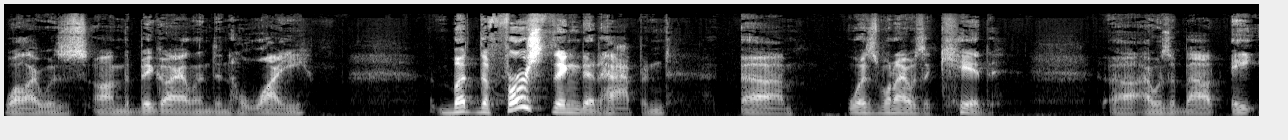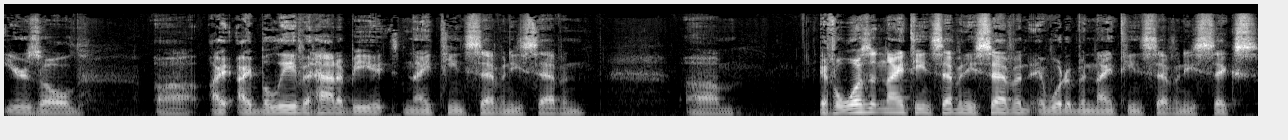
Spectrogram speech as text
while I was on the Big Island in Hawaii. But the first thing that happened uh, was when I was a kid. Uh, I was about eight years old. Uh, I, I, believe it had to be 1977. Um, if it wasn't 1977, it would have been 1976.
